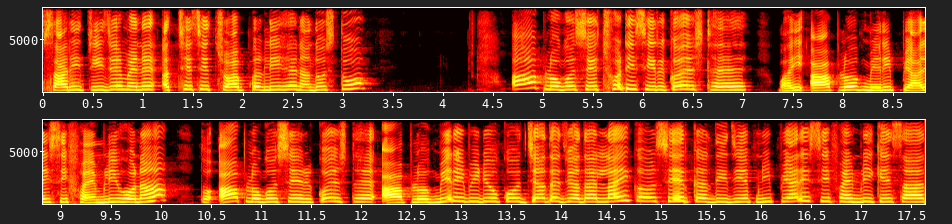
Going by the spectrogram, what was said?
सारी चीज़ें मैंने अच्छे से चॉप कर ली है ना दोस्तों। आप लोगों से छोटी सी रिक्वेस्ट है, भाई आप लोग मेरी प्यारी सी फैमिली हो ना तो आप लोगों से रिक्वेस्ट है, आप लोग मेरे वीडियो को ज़्यादा से ज़्यादा लाइक और शेयर कर दीजिए अपनी प्यारी सी फैमिली के साथ।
